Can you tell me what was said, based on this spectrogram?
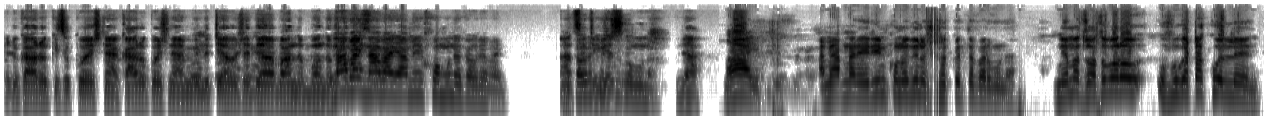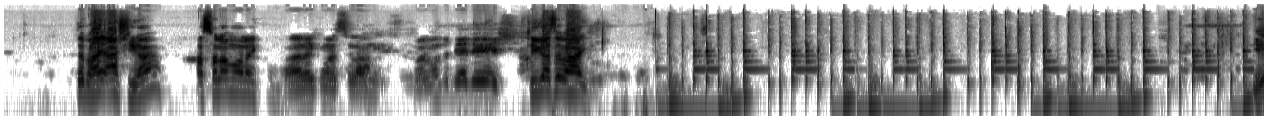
একটু কারও কিছু কইস না কারও কইস না আমি কিন্তু টিয়া পয়সা দেওয়া বান্ধব বন্ধ না ভাই না ভাই আমি কমু না কাউরে ভাই। আচ্ছা ঠিক আছে। কমু না। যা। ভাই আমি আপনার এই ঋণ কোনোদিনও শোধ করতে পারব না। আমার যত বড় উপকারটা করলেন। তো ভাই আসি হ্যাঁ? আসসালামু আলাইকুম। ওয়ালাইকুম আসসালাম। সময় মতো দিয়ে দিস। ঠিক আছে ভাই। এ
